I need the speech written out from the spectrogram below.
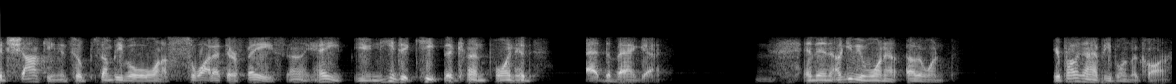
it's shocking. And so some people will want to swat at their face. Uh, hey, you need to keep the gun pointed at the bad guy. Hmm. And then I'll give you one other one. You're probably going to have people in the car.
